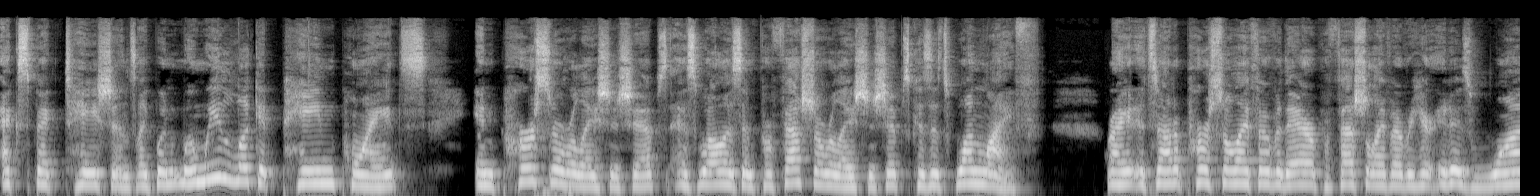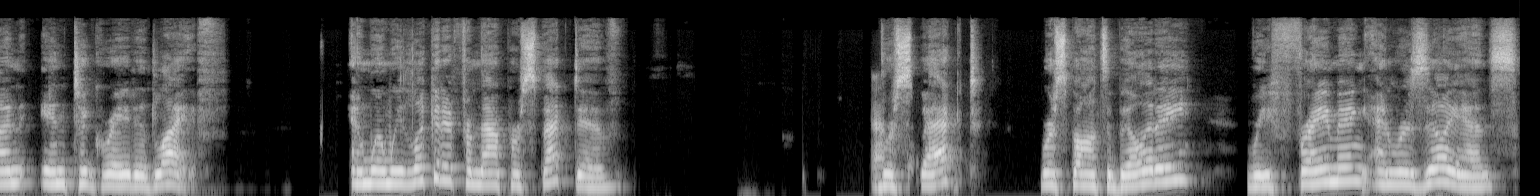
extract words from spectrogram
expectations, like when when we look at pain points in personal relationships as well as in professional relationships, because it's one life right? It's not a personal life over there, a professional life over here. It is one integrated life. And when we look at it from that perspective, respect, responsibility, reframing, and resilience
